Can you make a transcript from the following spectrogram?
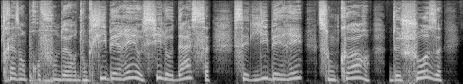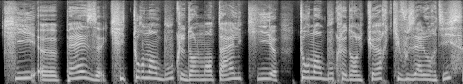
très en profondeur. Donc libérer aussi l'audace, c'est libérer son corps de choses qui euh, pèsent, qui tournent en boucle dans le mental, qui euh, tournent en boucle dans le cœur, qui vous alourdissent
